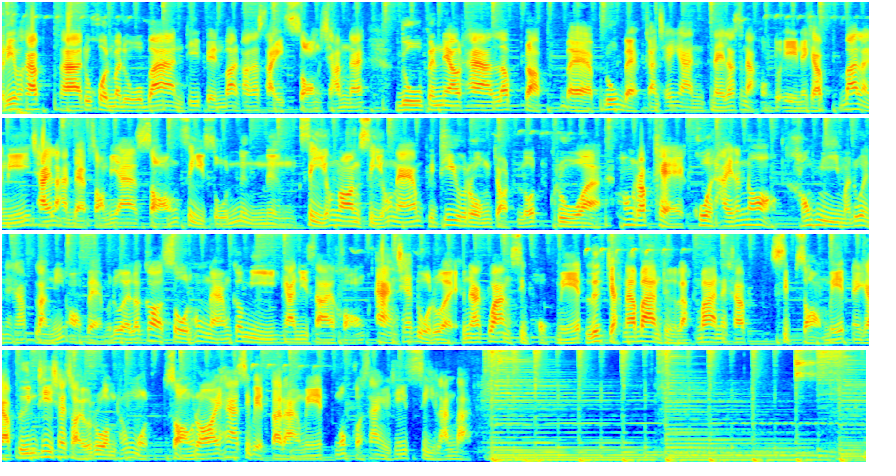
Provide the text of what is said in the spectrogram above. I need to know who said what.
Speaker 1: วันนี้ครับพาทุกคนมาดูบ้านที่เป็นบ้านพักอาศัย 2 ชั้นนะ ดูเป็นแนวทางแล้วปรับแบบรูปแบบการใช้งานในลักษณะของตัวเองนะครับ บ้านหลังนี้ใช้รหัสแบบ 2BR 24011 4 ห้องนอน 4 ห้องน้ำพื้นที่โรงจอดรถครัว ห้องรับแขกครัวไทยด้านนอกเขามีมาด้วยนะครับ หลังนี้ออกแบบมาด้วย แล้วก็โซนห้องน้ำก็มีงานดีไซน์ของอ่างแช่ตัวด้วยหน้ากว้าง 16 เมตร ลึกจากหน้าบ้านถึงหลังบ้านนะครับ 12 เมตรนะครับพื้นที่ใช้สอยรวมทั้งหมด 251 ตารางเมตรงบก่อสร้างอยู่ที่ 4 ล้านบาท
